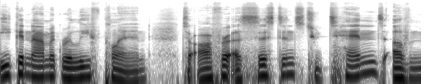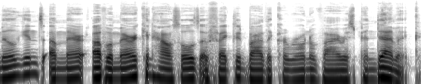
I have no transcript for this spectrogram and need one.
economic relief plan to offer assistance to tens of millions Amer- of American households affected by the coronavirus pandemic.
